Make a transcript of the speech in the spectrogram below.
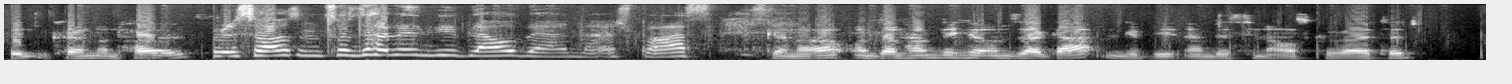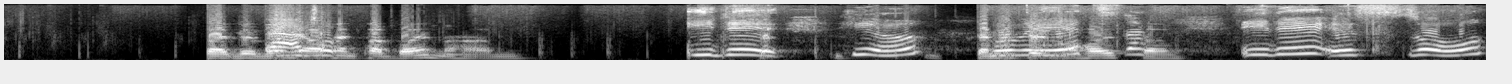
finden können und Holz. Ressourcen zu sammeln wie Blaubeeren. Na, Spaß. Genau. Und dann haben wir hier unser Gartengebiet ein bisschen ausgeweitet. Weil wir wollen Ja, also- auch ein paar Bäume haben. Idee. Hier, Damit Wo wir wir jetzt haben. Idee ist so,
